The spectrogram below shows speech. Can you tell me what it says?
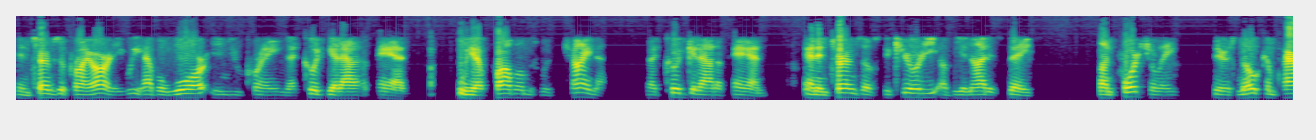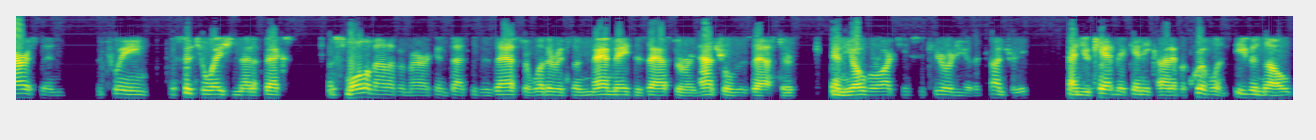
in terms of priority, we have a war in Ukraine that could get out of hand. We have problems with China that could get out of hand. And in terms of security of the United States, unfortunately, there's no comparison between a situation that affects a small amount of Americans that's a disaster, whether it's a man made disaster or a natural disaster, and the overarching security of the country. And you can't make any kind of equivalence, even though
